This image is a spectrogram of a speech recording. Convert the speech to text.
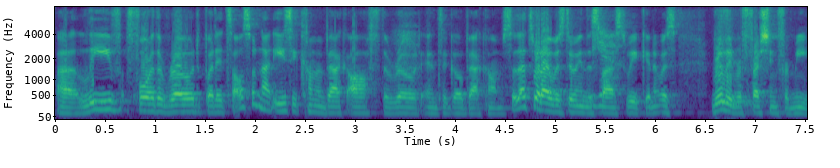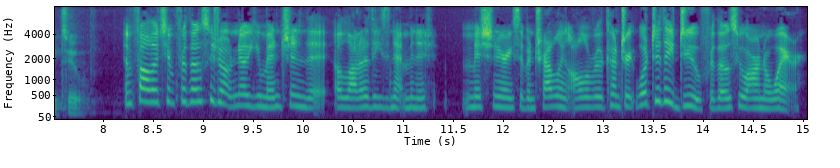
uh, leave for the road, but it's also not easy coming back off the road and to go back home. So that's what I was doing this yeah. last week, and it was really refreshing for me too. And Father Tim, for those who don't know, you mentioned that a lot of these net missionaries have been traveling all over the country. What do they do for those who aren't aware?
